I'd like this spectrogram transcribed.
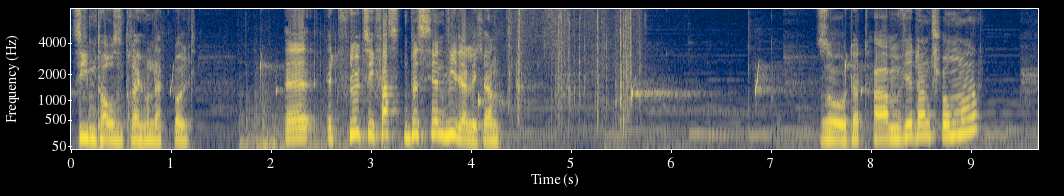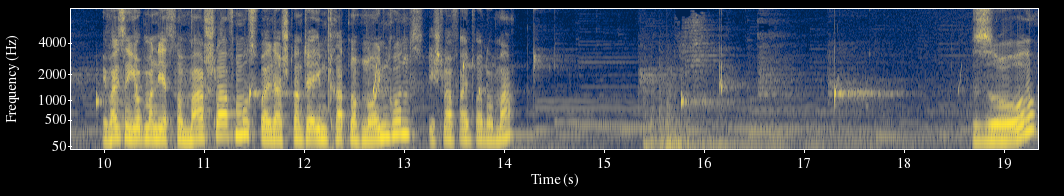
7300 Gold. Äh, es fühlt sich fast ein bisschen widerlich an. So, das haben wir dann schon mal. Ich weiß nicht, ob man jetzt nochmal schlafen muss, weil da stand ja eben gerade noch 9 Gunst. Ich schlafe einfach nochmal. So.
